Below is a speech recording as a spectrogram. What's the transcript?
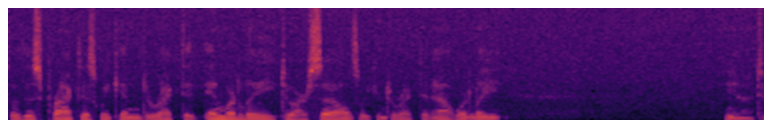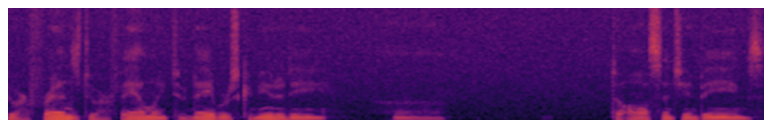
So this practice, we can direct it inwardly to ourselves. We can direct it outwardly, you know, to our friends, to our family, to neighbors, community, uh, to all sentient beings.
